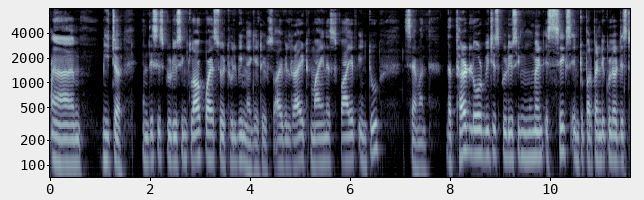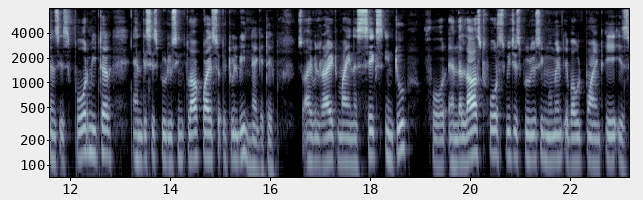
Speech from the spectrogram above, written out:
um, meter and this is producing clockwise so it will be negative. So i will write minus 5 into 7 the third load which is producing movement is 6 into perpendicular distance is 4 meter and this is producing clockwise so it will be negative. So I will write minus 6 into 4 and the last force which is producing movement about point A is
